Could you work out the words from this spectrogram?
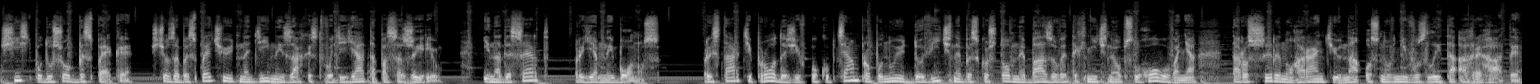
шість подушок безпеки, що забезпечують надійний захист водія та пасажирів. І на десерт приємний бонус. При старті продажів покупцям пропонують довічне безкоштовне базове технічне обслуговування та розширену гарантію на основні вузли та агрегати.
